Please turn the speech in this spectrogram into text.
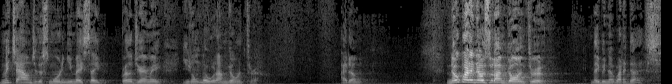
Let me challenge you this morning. You may say, Brother Jeremy, you don't know what I'm going through. I don't. Nobody knows what I'm going through. Maybe nobody does.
